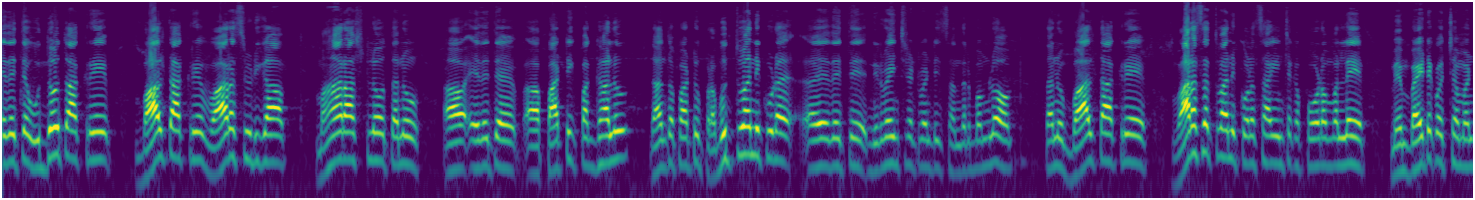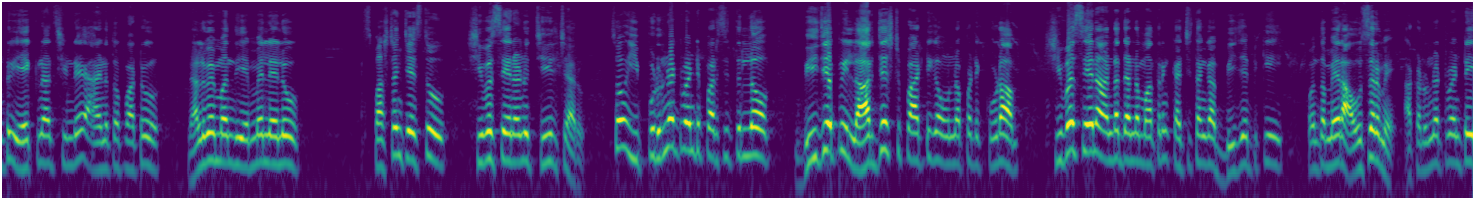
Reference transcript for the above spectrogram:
ఏదైతే ఉద్ధవ్ ఠాక్రే బాల్ ఠాక్రే వారసుడిగా మహారాష్ట్రలో తను ఏదైతే పార్టీ పగ్గాలు దాంతోపాటు ప్రభుత్వాన్ని కూడా ఏదైతే నిర్వహించినటువంటి సందర్భంలో తను బాల్ ఠాక్రే వారసత్వాన్ని కొనసాగించకపోవడం వల్లే మేము బయటకు వచ్చామంటూ ఏక్నాథ్ షిండే ఆయనతో పాటు నలభై మంది ఎమ్మెల్యేలు స్పష్టం చేస్తూ శివసేనను చీల్చారు. సో ఇప్పుడున్నటువంటి పరిస్థితుల్లో బీజేపీ లార్జెస్ట్ పార్టీగా ఉన్నప్పటికీ కూడా శివసేన అండదండ మాత్రం ఖచ్చితంగా బీజేపీకి కొంతమేర అవసరమే. అక్కడ ఉన్నటువంటి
